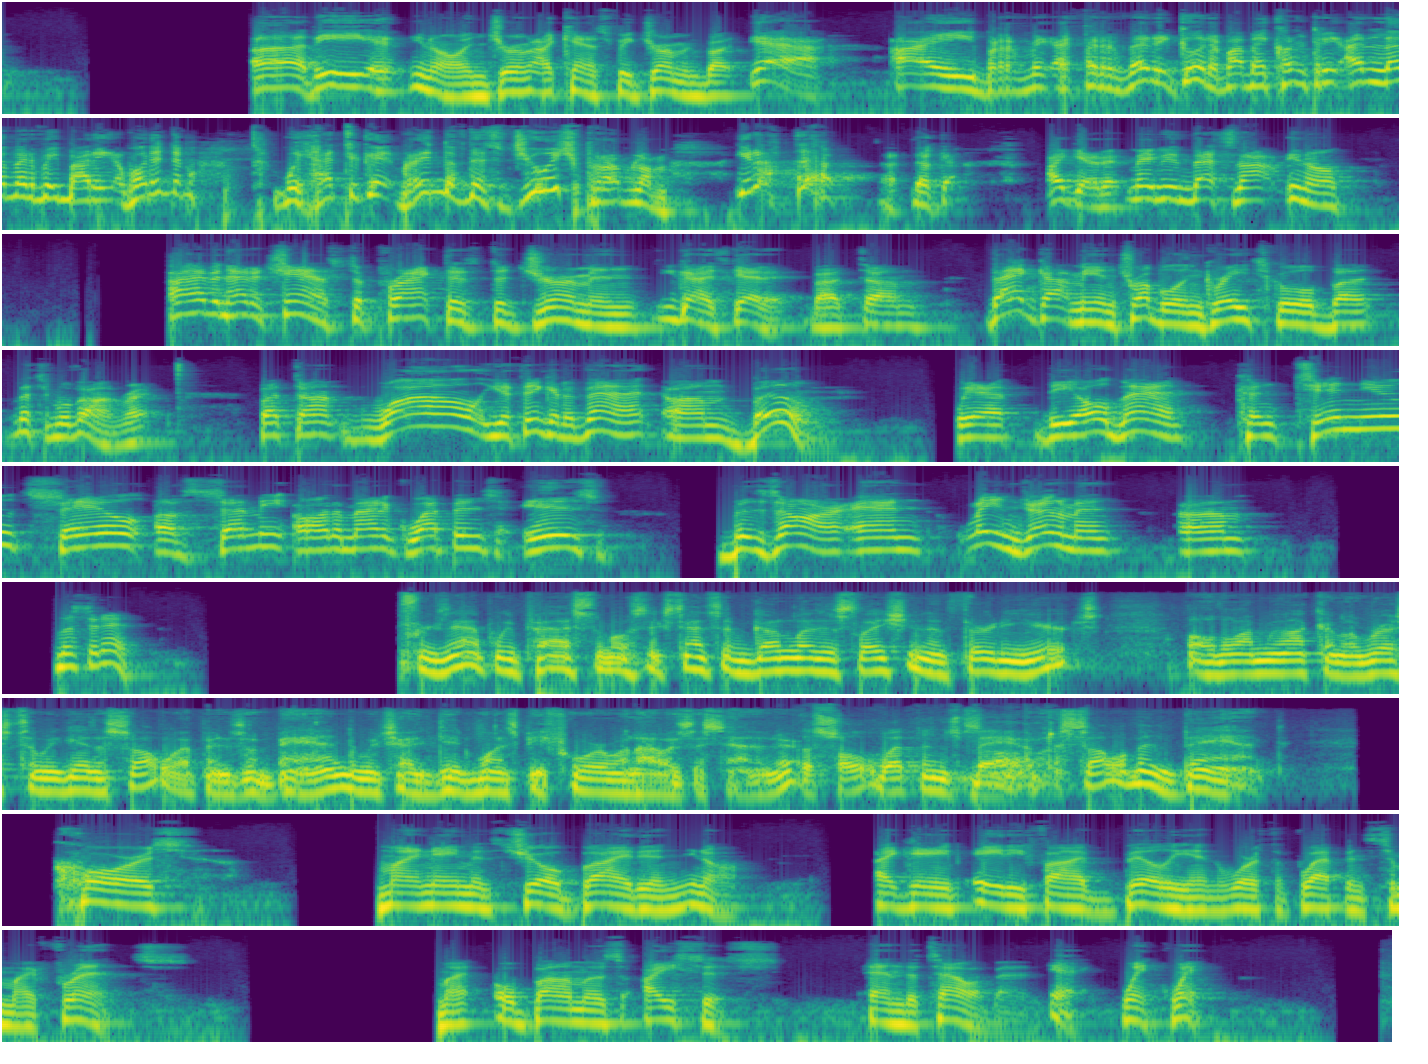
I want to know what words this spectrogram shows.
uh, the, you know, in German, I can't speak German, but yeah, I, I feel very good about my country. I love everybody. The, we had to get rid of this Jewish problem. You know, look, I get it. Maybe that's not, you know, I haven't had a chance to practice the German. You guys get it. But um, that got me in trouble in grade school. But let's move on, right? But um, while you're thinking of that, um, boom, we have the old man. Continued sale of semi automatic weapons is bizarre. And, ladies and gentlemen, um, listen in. For example, we passed the most extensive gun legislation in 30 years, although I'm not going to rest till we get assault weapons banned, which I did once before when I was a senator. Assault weapons banned. Assault, assault weapons banned. Of course, my name is Joe Biden. You know, I gave 85 billion worth of weapons to my friends. My Obama's ISIS and the Taliban. Yeah, wink, wink.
